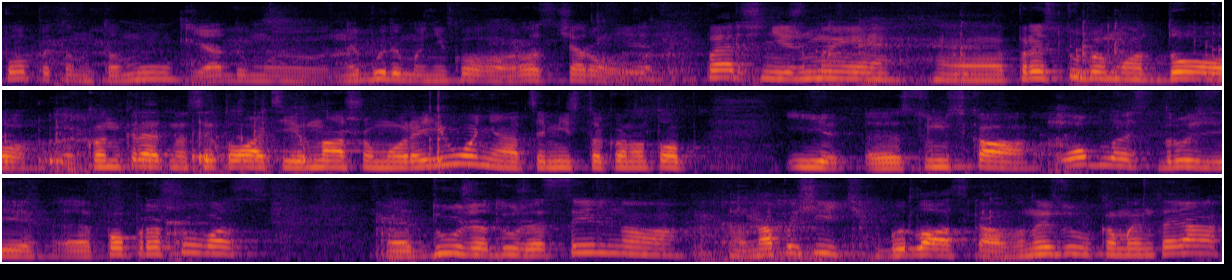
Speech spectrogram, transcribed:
попитом, тому я думаю, не будемо нікого розчаровувати. Перш ніж ми е, приступимо до конкретної ситуації в нашому регіоні, а це місто Конотоп і е, Сумська область, друзі, е, попрошу вас. Дуже-дуже сильно. Напишіть, будь ласка, внизу в коментарях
